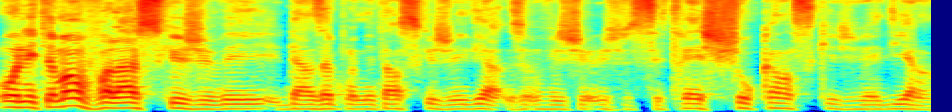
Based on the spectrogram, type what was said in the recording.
honnêtement, voilà ce que je vais, dans un premier temps, ce que je vais dire. c'est très choquant ce que je vais dire.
